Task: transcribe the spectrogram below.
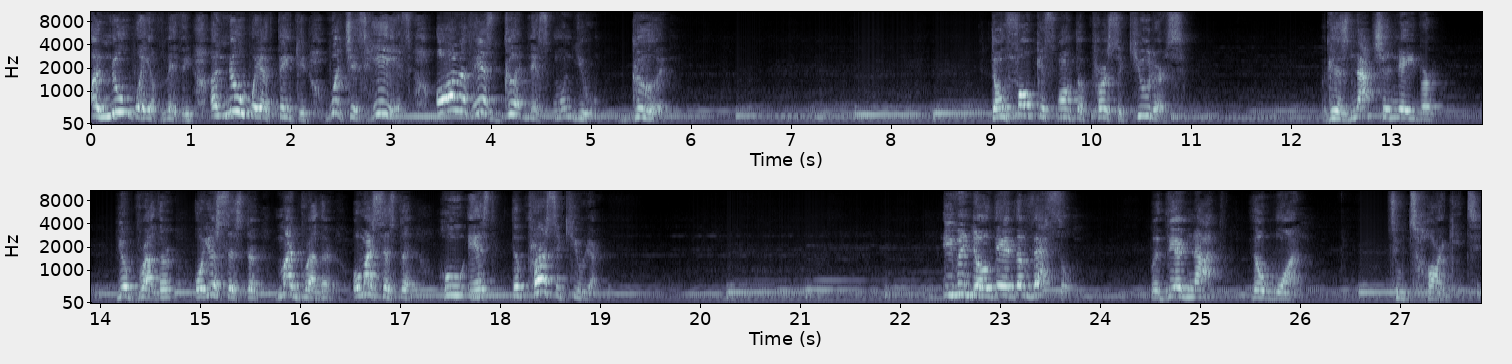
a new way of living, a new way of thinking, which is His. All of His goodness on you. Good. Don't focus on the persecutors because it's not your neighbor, your brother, or your sister, my brother, or my sister, who is the persecutor. Even though they're the vessel, but they're not the one to target.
